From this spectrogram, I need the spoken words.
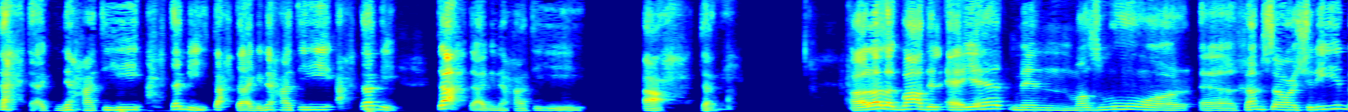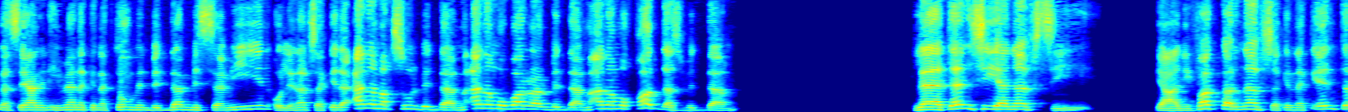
تحت أجنحته أحتمي تحت أجنحته أحتمي تحت أجنحته أحتمي. أقرأ لك بعض الآيات من مزمور 25 بس يعلن إيمانك إنك تؤمن بالدم الثمين قول لنفسك كده أنا مغسول بالدم أنا مبرر بالدم أنا مقدس بالدم. لا تنسي نفسي. يعني فكر نفسك إنك أنت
